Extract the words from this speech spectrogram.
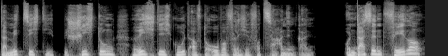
damit sich die Beschichtung richtig gut auf der Oberfläche verzahnen kann. Und das sind Fehler,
